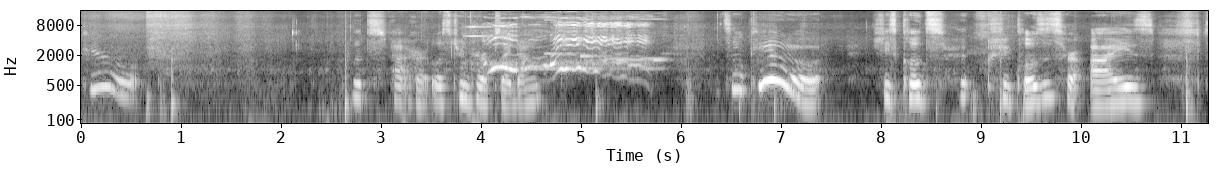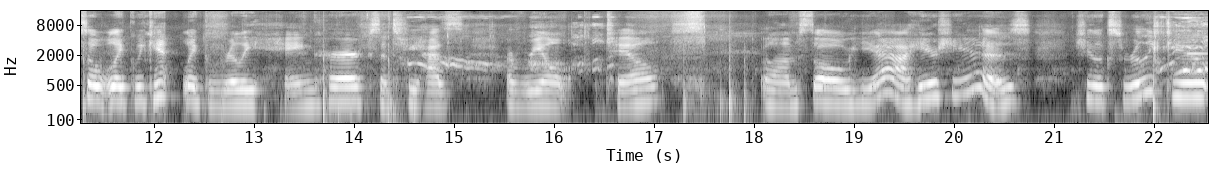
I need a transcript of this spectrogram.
cute. Let's pat her. Let's turn her upside down. It's so cute. She's closed. She closes her eyes, so like we can't like really hang her since she has a real tail. Um. So yeah, here she is. She looks really cute.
